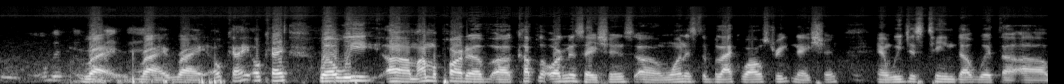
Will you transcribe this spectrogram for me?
right, right. Right. Okay, okay. Well, we, um, I'm a part of a couple of organizations. Uh, one is the Black Wall Street Nation, and we just teamed up with uh, uh,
